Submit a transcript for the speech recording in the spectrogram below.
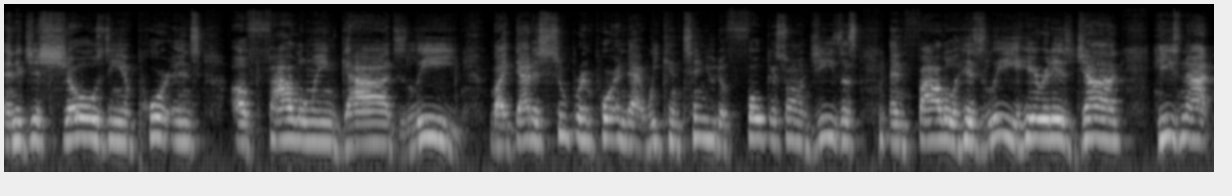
And it just shows the importance of following God's lead. Like that is super important that we continue to focus on Jesus and follow his lead. Here it is John he's not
